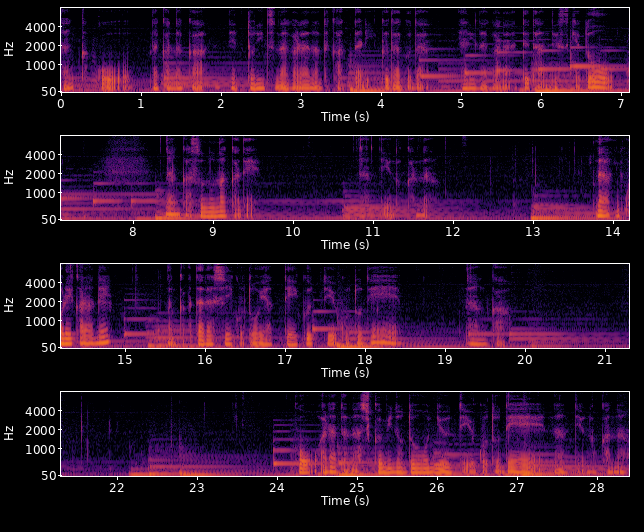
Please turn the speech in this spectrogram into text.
なんかこうなかなかネットにつながらなかったりグダグダやりながらやってたんですけどなんかその中で何て言うのかな。なこれからねなんか新しいことをやっていくっていうことでなんかこう新たな仕組みの導入っていうことで何て言うのかな。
